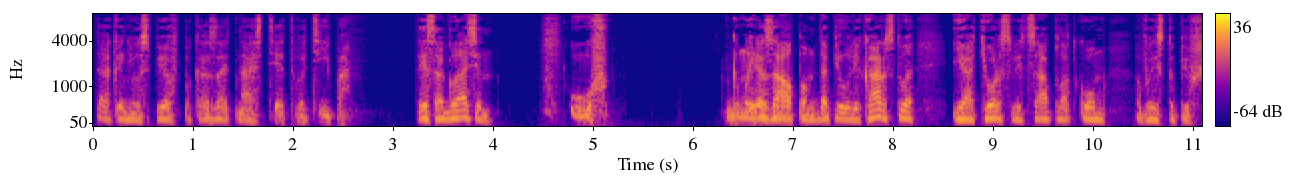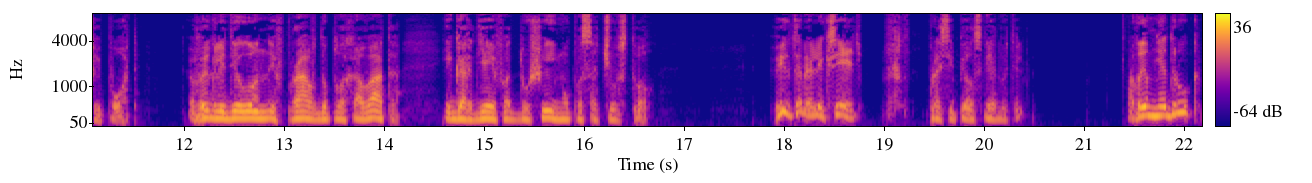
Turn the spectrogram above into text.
так и не успев показать Насте этого типа. Ты согласен? Уф! Гмыря залпом допил лекарство и отер с лица платком выступивший пот. Выглядел он и вправду плоховато, и Гордеев от души ему посочувствовал. — Виктор Алексеевич, — просипел следователь, вы мне друг?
